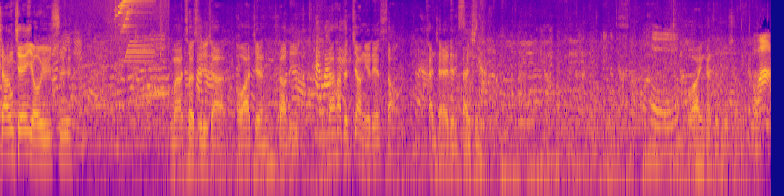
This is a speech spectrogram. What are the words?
香煎鱿鱼丝。我们来测试一下蚵仔煎到底，但它的酱有点少，看起来有点担心。蚵仔应该这边少。哇！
